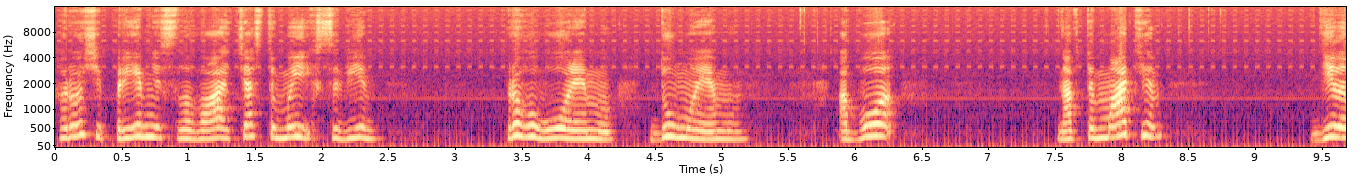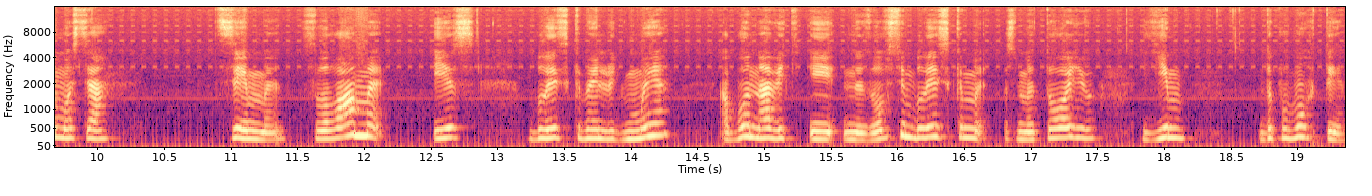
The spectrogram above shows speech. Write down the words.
хороші, приємні слова, часто ми їх собі проговорюємо, думаємо, або на автоматі ділимося цими словами із близькими людьми, або навіть і не зовсім близькими, з метою їм допомогти.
